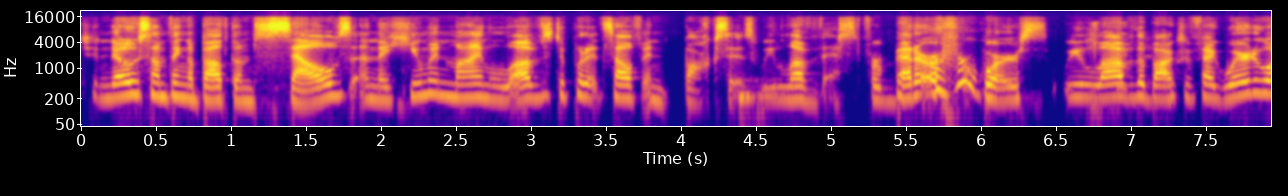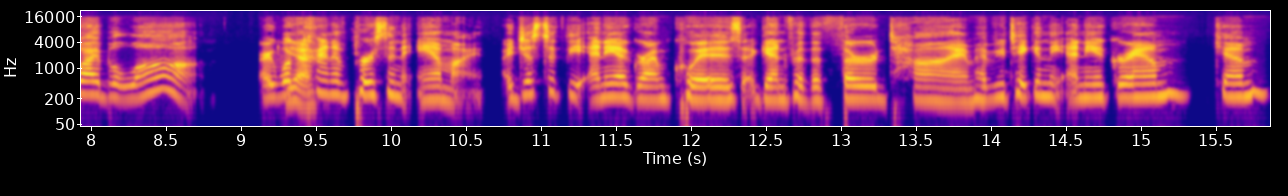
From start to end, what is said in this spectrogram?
to know something about themselves, and the human mind loves to put itself in boxes. We mm. love this for better or for worse. We love the box effect. Where do I belong? Right? What Yeah. kind of person am I? I just took the Enneagram quiz again for the third time. Have you taken the Enneagram, Kim?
